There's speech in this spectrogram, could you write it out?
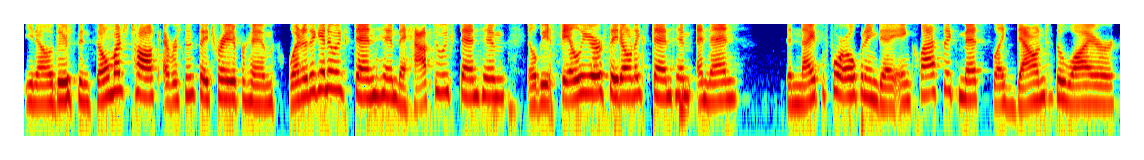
you know, there's been so much talk ever since they traded for him. When are they going to extend him? They have to extend him. It'll be a failure if they don't extend him. And then the night before opening day, in classic Mets, like down to the wire,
